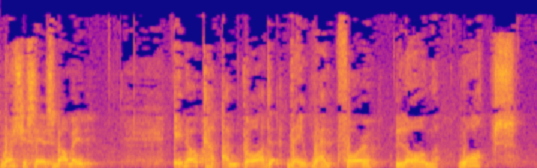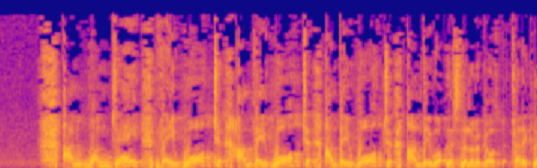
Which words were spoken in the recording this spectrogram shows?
Well, she says, Mommy, Enoch and God, they went for long walks. And one day they walked and they walked and they walked and they walked. Listen, the little girl trying to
